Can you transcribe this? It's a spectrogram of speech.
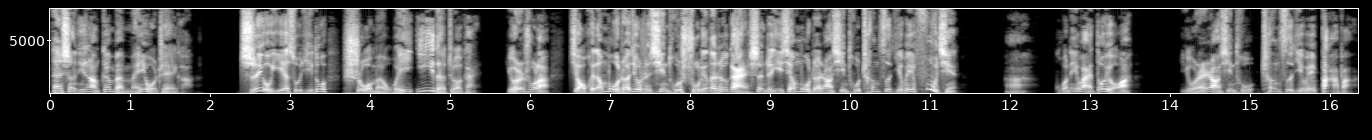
但圣经上根本没有这个。只有耶稣基督是我们唯一的遮盖。有人说了，教会的牧者就是信徒属灵的遮盖，甚至一些牧者让信徒称自己为父亲，啊，国内外都有啊。有人让信徒称自己为爸爸，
